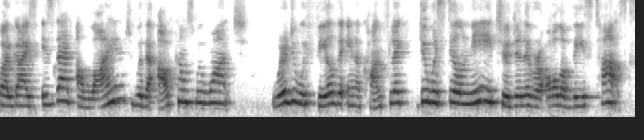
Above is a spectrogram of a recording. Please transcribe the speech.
but guys, is that aligned with the outcomes we want? Where do we feel the inner conflict? Do we still need to deliver all of these tasks?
